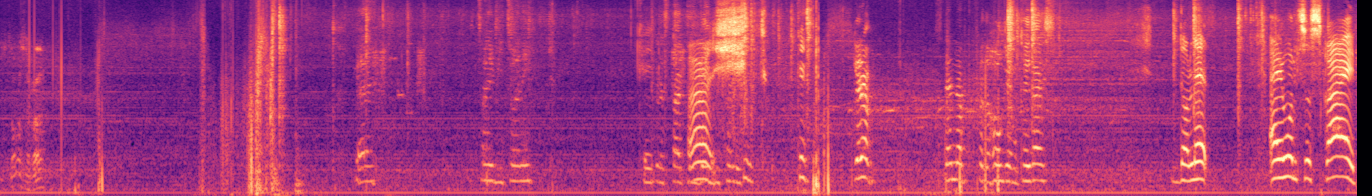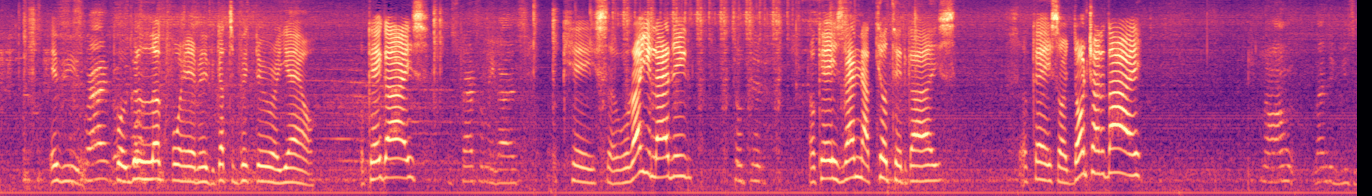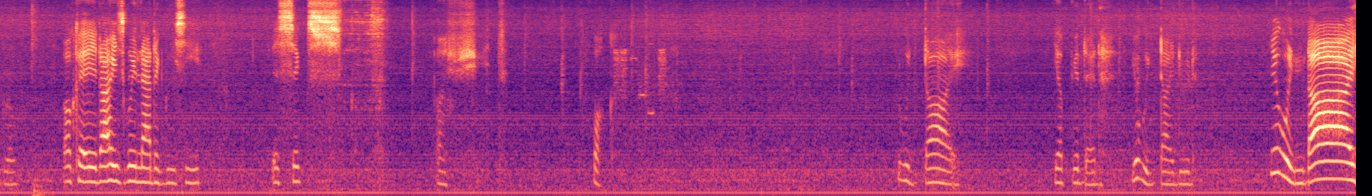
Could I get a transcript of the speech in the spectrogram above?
Estaba cerrada. Okay. 20v20. Okay. We're gonna start the Ah, game. 20. shoot. Okay. Get up. Stand up for the whole game, okay, guys? Don't let everyone subscribe. If you Subscribe. for good luck for him if you got to victory royale. Okay, guys. Subscribe for me, guys. Okay, so where are you landing? Tilted. Okay, he's landing at tilted, guys. Okay, so don't try to die. No, I'm landing Grove. Okay, now he's going down to greasy. It's six. Oh shit. Fuck. You would die. Yep, you're dead. You would die, dude. You're going to die.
